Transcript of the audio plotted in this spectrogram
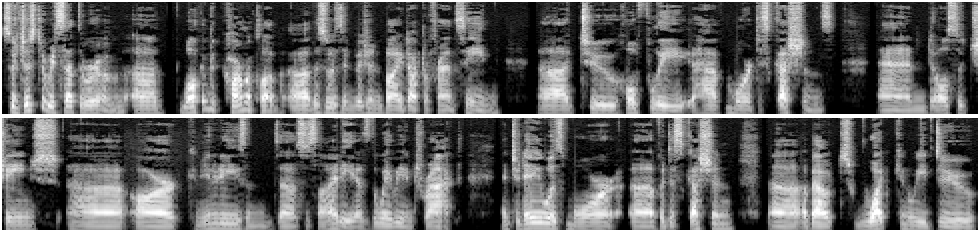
So just to reset the room, uh, welcome to Karma Club. Uh, this was envisioned by Dr. Francine uh, to hopefully have more discussions and also change our communities and society as the way we interact. And today was more of a discussion about what can we do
